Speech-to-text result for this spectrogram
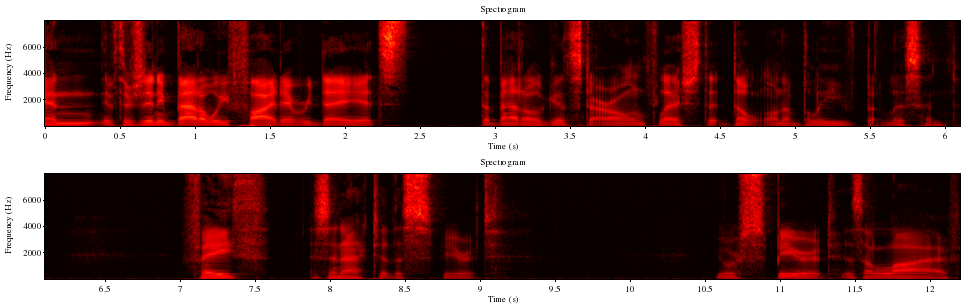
and if there's any battle we fight every day, it's the battle against our own flesh that don't want to believe but listen. Faith is an act of the Spirit. Your spirit is alive,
